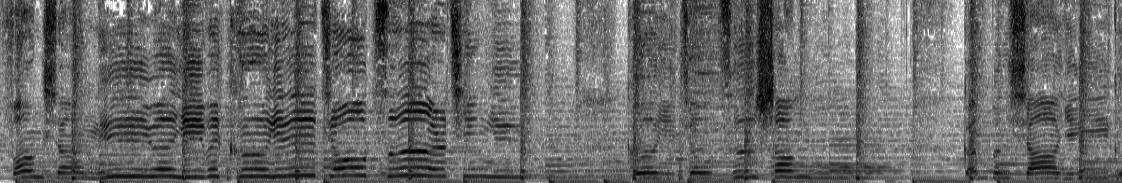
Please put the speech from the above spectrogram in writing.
放下你，原以为可以就此而轻易，可以就此上路，赶奔下一个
